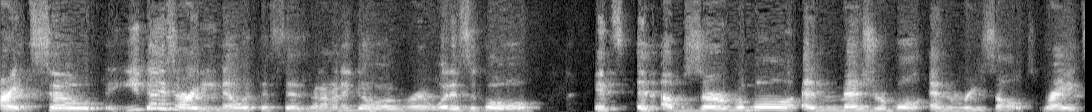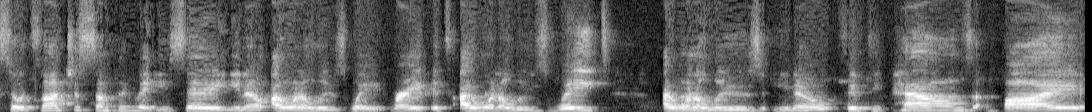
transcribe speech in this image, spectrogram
All right, so you guys already know what this is, but I'm going to go over it. What is a goal? It's an observable and measurable end result, right? So it's not just something that you say, you know, I want to lose weight, right? It's I want to lose weight. I want to lose, you know, 50 pounds by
